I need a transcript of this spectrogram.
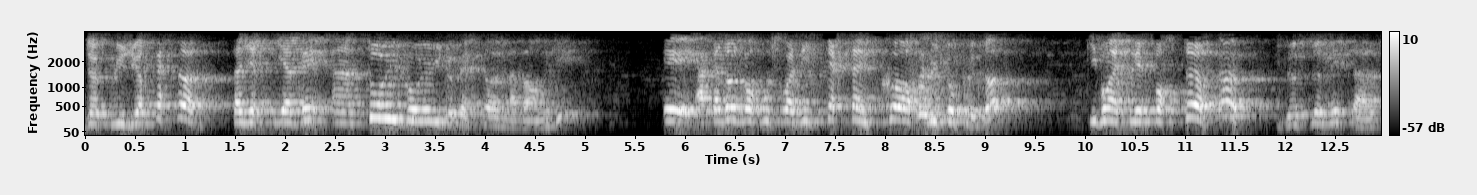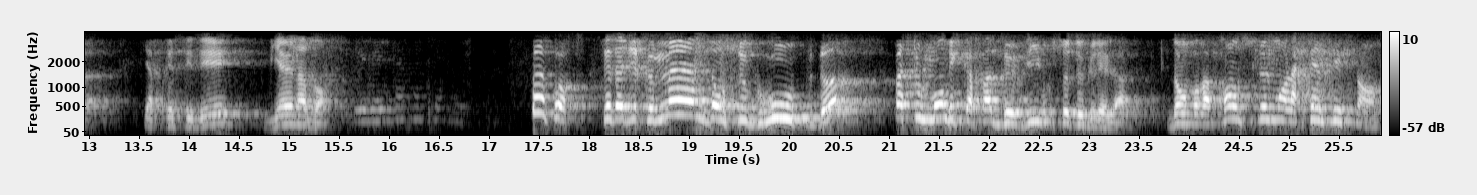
de plusieurs personnes. C'est-à-dire qu'il y avait un tohu de personnes là-bas en Égypte, et Akadosh Baruch choisit certains corps plutôt que d'autres, qui vont être les porteurs, eux, de ce message qui a précédé bien avant. Peu importe. C'est-à-dire que même dans ce groupe d'hommes, pas tout le monde est capable de vivre ce degré-là. Donc on va prendre seulement la quintessence,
